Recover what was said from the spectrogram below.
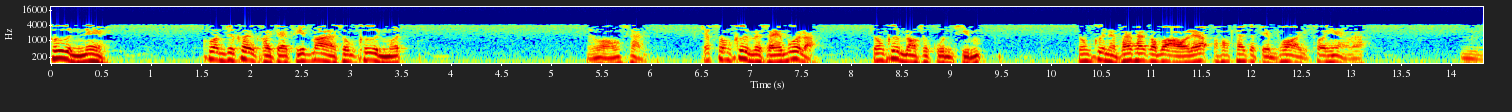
คลื่นเนี่ยควรจะเคยเข้าใจพิษมาทรงคลื่นมดหลวงสั่นจะทรงคลื่นไปใส่บุตรอะทรงคลื่นบางสกุลถิมทรงคลื่นเนี่ยพระพระก็บเอาแล้วห้องพระจะเต็มพ่ออยู่พ่อแห้งแล้วอืม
